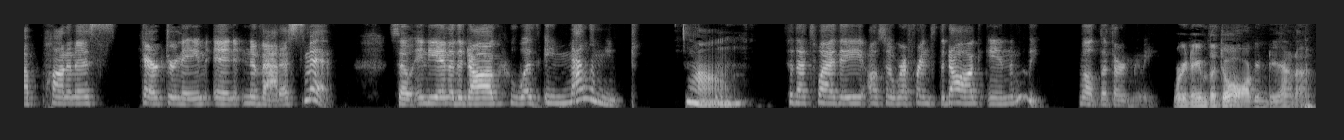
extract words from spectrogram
eponymous character name in Nevada Smith. So Indiana the dog, who was a Malamute. Aw. So that's why they also reference the dog in the movie. Well, the third movie. We're gonna name the dog Indiana.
